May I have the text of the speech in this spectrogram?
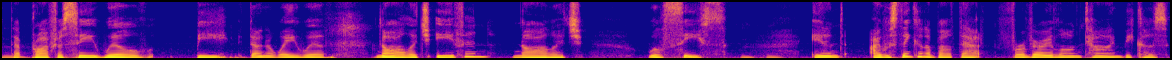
that prophecy will be done away with. Knowledge, even knowledge, will cease. And I was thinking about that for a very long time because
